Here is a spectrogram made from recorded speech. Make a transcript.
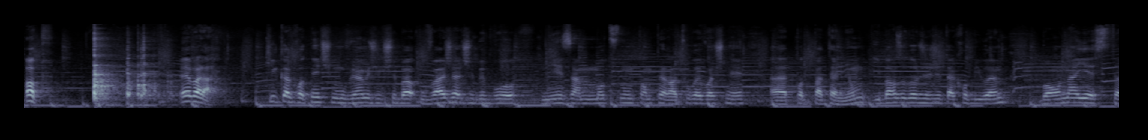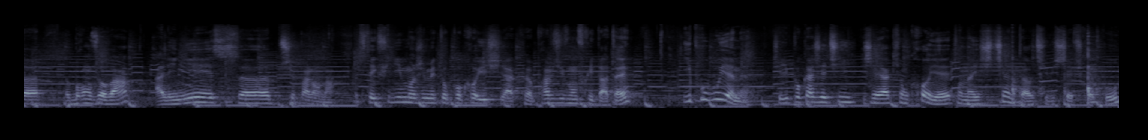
hop. I voilà. Kilkakrotnie Ci mówiłem, że trzeba uważać, żeby było nie za mocną temperaturę właśnie e, pod patelnią i bardzo dobrze, że tak robiłem, bo ona jest e, brązowa, ale nie jest e, przypalona. W tej chwili możemy to pokroić jak prawdziwą fritatę i próbujemy. Czyli pokażę Ci, że jak ją kroję, to ona jest ścięta oczywiście w środku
